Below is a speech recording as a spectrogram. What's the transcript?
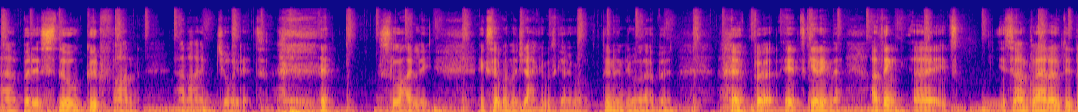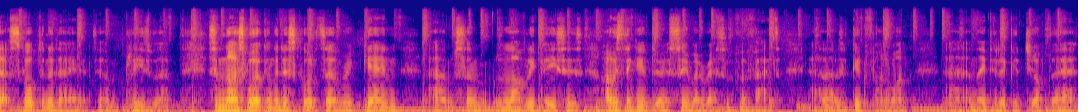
uh, but it's still good fun and I enjoyed it slightly, except when the jacket was going well. Didn't enjoy that bit, but it's getting there. I think uh, it's, it's. I'm glad I did that sculpt in a day. I'm pleased with that. Some nice work on the Discord server again. Um, some lovely pieces. I was thinking of doing a sumo wrestler for Fat. Uh, that was a good fun one, uh, and they did a good job there.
